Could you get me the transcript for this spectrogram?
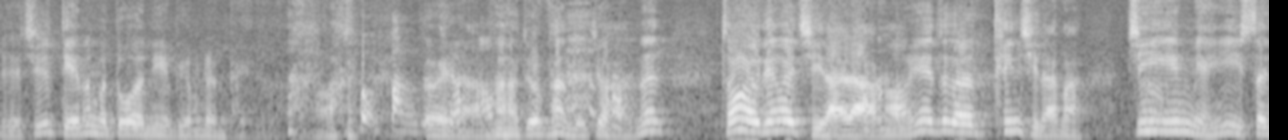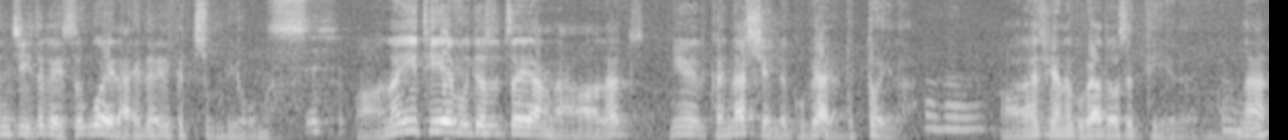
这些。其实跌那么多，你也不用认赔的啦。啊，就放着就好。对啦，就放着就好。那总有一天会起来啦，哈，因为这个听起来嘛。基因免疫生技，这个也是未来的一个主流嘛。是。啊，那 ETF 就是这样的啊，它因为可能他选的股票也不对了。嗯哼。啊，他选的股票都是跌的，那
